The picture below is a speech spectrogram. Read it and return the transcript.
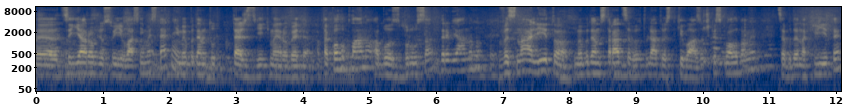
Е, Це я роблю в своїй власній майстерні. Ми будемо тут теж з дітьми робити такого плану або з бруса дерев'яного. Весна, літо ми будемо старатися виготовляти ось такі вазочки з колбами. Це буде на квіти.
